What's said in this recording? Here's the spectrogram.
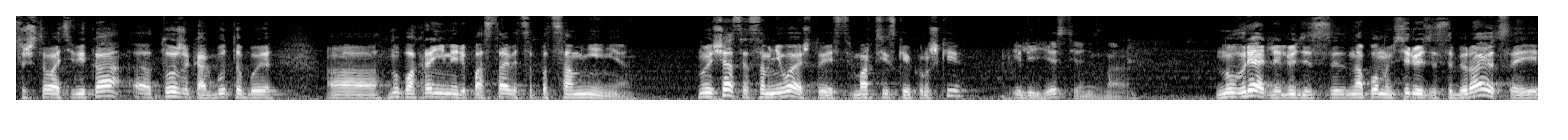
существовать века, э, тоже как будто бы, э, ну, по крайней мере, поставится под сомнение. Ну и сейчас я сомневаюсь, что есть марксистские кружки, или есть, я не знаю. Ну, вряд ли люди на полном серьезе собираются, и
